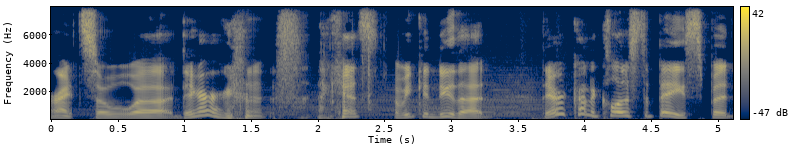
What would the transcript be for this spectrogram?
Alright, so uh, there, I guess we can do that they're kind of close to base, but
